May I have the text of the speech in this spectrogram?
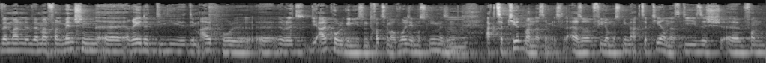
wenn man, wenn man von Menschen äh, redet, die dem Alkohol äh, oder die Alkohol genießen, trotzdem, obwohl sie Muslime sind, mhm. akzeptiert man das im Islam. Also viele Muslime akzeptieren das, die sich äh, von,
